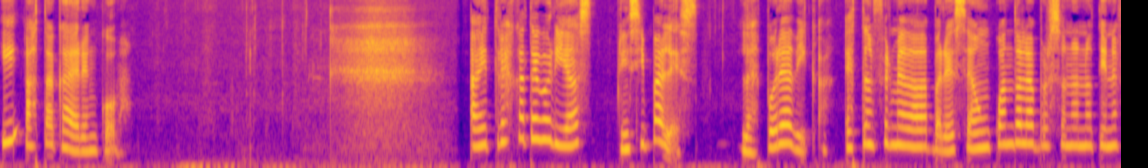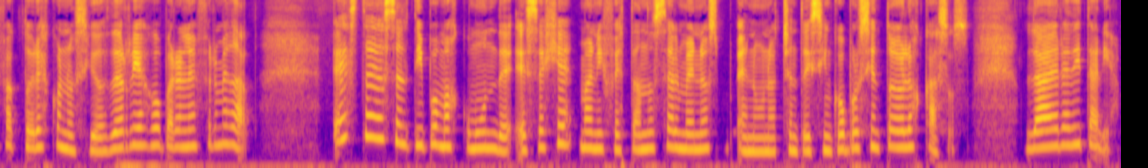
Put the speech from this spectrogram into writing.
y hasta caer en coma. Hay tres categorías principales. La esporádica. Esta enfermedad aparece aun cuando la persona no tiene factores conocidos de riesgo para la enfermedad. Este es el tipo más común de SG, manifestándose al menos en un 85% de los casos. La hereditaria.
